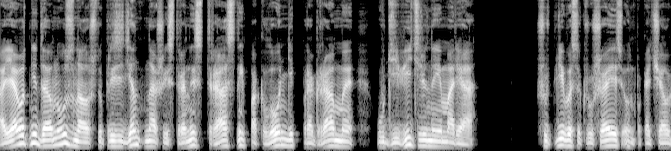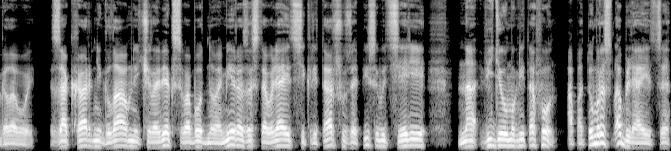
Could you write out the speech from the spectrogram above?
а я вот недавно узнал, что президент нашей страны страстный поклонник программы «Удивительные моря». Шутливо сокрушаясь, он покачал головой. Зак Харни, главный человек свободного мира, заставляет секретаршу записывать серии на видеомагнитофон, а потом расслабляется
